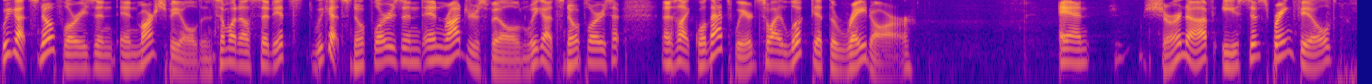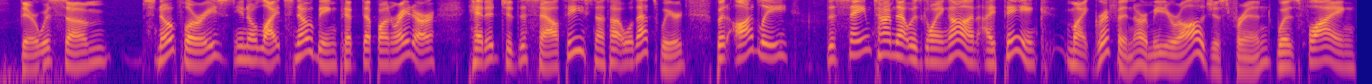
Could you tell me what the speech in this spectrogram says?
"We got snow flurries in, in Marshfield," and someone else said, "It's we got snow flurries in, in Rogersville, and we got snow flurries." And it's like, well, that's weird. So I looked at the radar, and sure enough, east of Springfield, there was some snow flurries, you know, light snow being picked up on radar headed to the southeast. And I thought, well, that's weird. But oddly, the same time that was going on, I think Mike Griffin, our meteorologist friend, was flying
